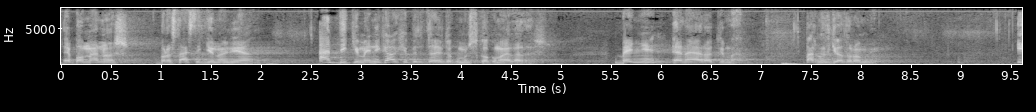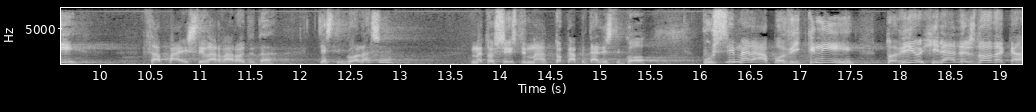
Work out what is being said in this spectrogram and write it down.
Επομένως, μπροστά στην κοινωνία, αντικειμενικά, όχι επειδή το λέει το Κομμουνιστικό Κόμμα Ελλάδας, μπαίνει ένα ερώτημα. Υπάρχουν δύο δρόμοι. Ή θα πάει στη βαρβαρότητα και στην κόλαση, με το σύστημα το καπιταλιστικό που σήμερα αποδεικνύει το 2012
